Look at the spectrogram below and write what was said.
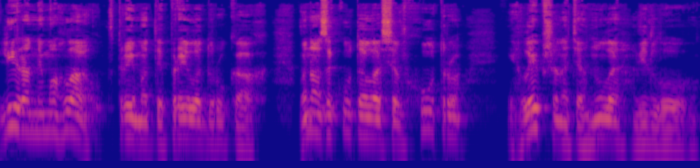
Ліра не могла втримати прилад у руках. Вона закуталася в хутро і глибше натягнула відлогу.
